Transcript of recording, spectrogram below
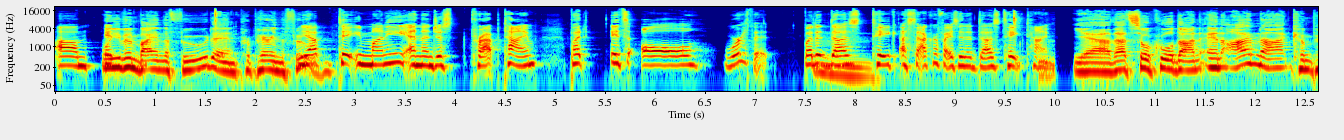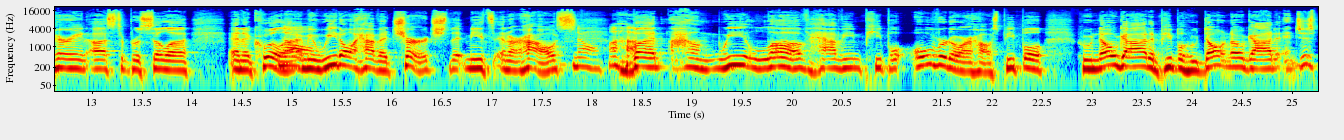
um, Or it- even buying the food and preparing the food. Yep, taking money and then just prep time. But it's all worth it. But it does Hmm. take a sacrifice and it does take time. Yeah, that's so cool, Dawn. And I'm not comparing us to Priscilla and Aquila. No. I mean, we don't have a church that meets in our house. No. but um, we love having people over to our house, people who know God and people who don't know God, and just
